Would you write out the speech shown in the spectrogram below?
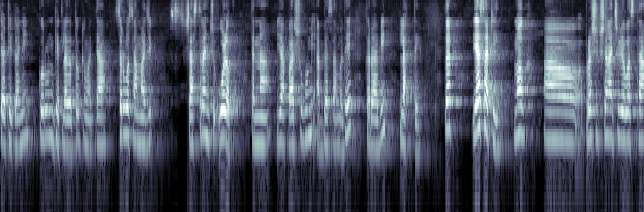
त्या ठिकाणी करून घेतला जातो किंवा त्या सर्व सामाजिक शास्त्रांची ओळख त्यांना या पार्श्वभूमी अभ्यासामध्ये करावी लागते. तर यासाठी मग प्रशिक्षणाची व्यवस्था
